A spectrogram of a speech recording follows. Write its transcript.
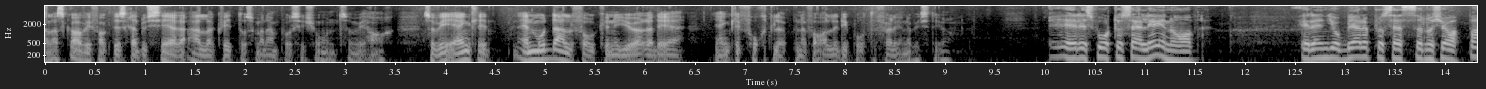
eller skal vi faktisk redusere eller kvitte oss med den posisjonen som vi har. Så vi er egentlig en modell for å kunne gjøre det egentlig fortløpende for alle de porteføljene vi styrer. Er det svårt å selge innehav? Er det en jobbigere prosess enn å kjøpe,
